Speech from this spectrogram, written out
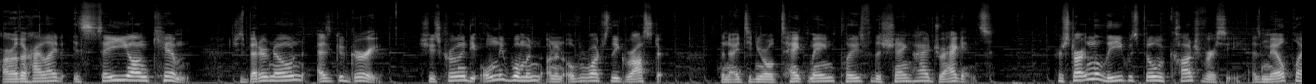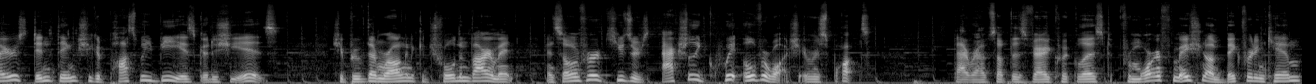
Our other highlight is Saeyeon Kim. She's better known as Geguri. She is currently the only woman on an Overwatch League roster. The 19 year old tank main plays for the Shanghai Dragons. Her start in the league was filled with controversy, as male players didn't think she could possibly be as good as she is. She proved them wrong in a controlled environment, and some of her accusers actually quit Overwatch in response. That wraps up this very quick list. For more information on Bickford and Kim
